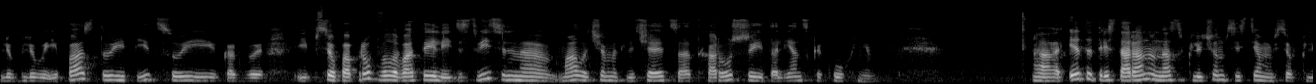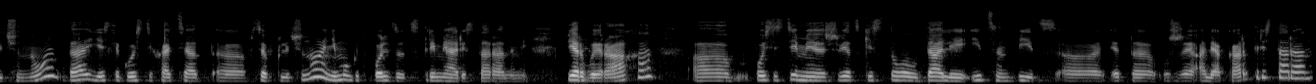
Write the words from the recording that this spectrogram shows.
люблю и пасту, и пиццу, и как бы и все попробовала в отеле, и действительно мало чем отличается от хорошей итальянской кухни. А, этот ресторан у нас включен в систему «Все включено». Да, если гости хотят э, «Все включено», они могут пользоваться тремя ресторанами. Первый «Раха», а, по системе шведский стол, далее Eats and Beats, э, это уже а-ля карт ресторан.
